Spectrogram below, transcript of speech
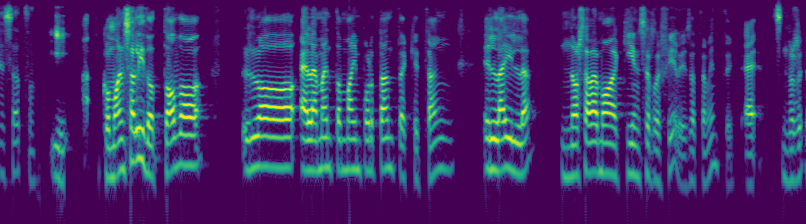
Exacto. Y a- como han salido todos los elementos más importantes que están en la isla, no sabemos a quién se refiere exactamente. Eh, no sé,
